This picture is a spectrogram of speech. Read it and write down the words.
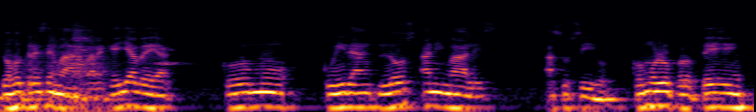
dos o tres semanas para que ella vea cómo cuidan los animales a sus hijos, cómo lo protegen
